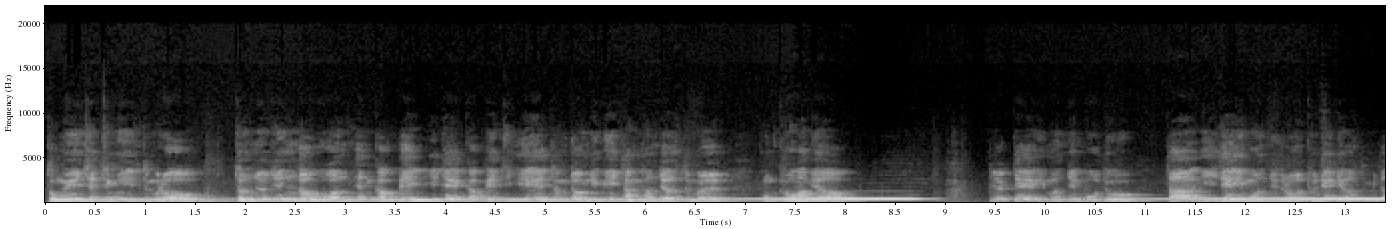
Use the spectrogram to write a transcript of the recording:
동의 제청이 있으므로 전유진 너구원 팬카페 이재 카페 지기에 정정님이 당선되었음을 공표하며 일대 임원진 모두 다 이재 임원진으로 투대되었습니다.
